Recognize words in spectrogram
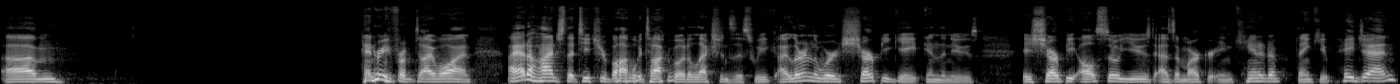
Um, Henry from Taiwan. I had a hunch that Teacher Bob would talk about elections this week. I learned the word Sharpie Gate in the news. Is Sharpie also used as a marker in Canada? Thank you. Hey, Jen,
